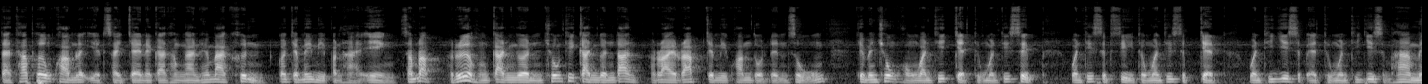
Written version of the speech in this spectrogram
แต่ถ้าเพิ่มความละเอียดใส่ใจในการทำงานให้มากขึ้น ก็จะไม่มีปัญหาเองสำหรับเรื่องของการเงินช่วงที่การเงินด้านรายรับจะมีความโดดเด่นสูง จะเป็นช่วงของวันที่ 7 ถึงวันที่ 10 วันที่ 14 ถึงวันที่ 17 วันที่ 21 ถึงวันที่ 25 เม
